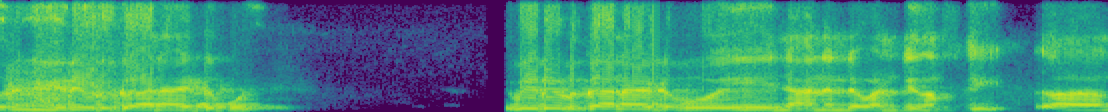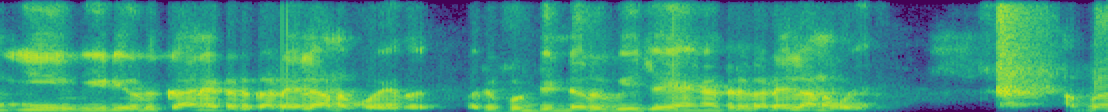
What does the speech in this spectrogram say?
ഒരു വീഡിയോ എടുക്കാനായിട്ട് പോയി. വീഡിയോ എടുക്കാനായിട്ട് പോയി ഞാൻ എന്റെ വണ്ടി നിർത്തി. ഈ വീഡിയോ എടുക്കാനായിട്ട് ഒരു കടയിലാണ് പോയത്. ഒരു ഫുഡിന്റെ റിവ്യൂ ചെയ്യാനായിട്ട് ഒരു കടയിലാണ് പോയത്. അപ്പൊ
